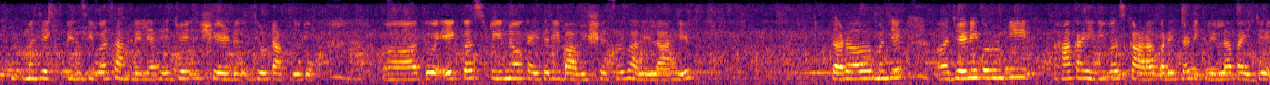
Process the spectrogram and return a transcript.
खूप म्हणजे एक्सपेन्सिवच आणलेले आहे. जे शेड जो टाकतो तो तो एकच टीन काहीतरी बावीसशेचं झालेला आहे. तर म्हणजे जेणेकरून की हा काही दिवस काळापर्यंत टिकलेला पाहिजे.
